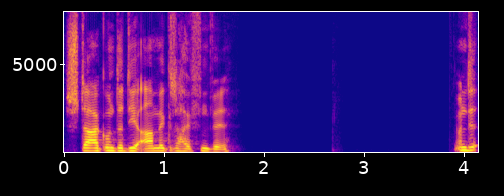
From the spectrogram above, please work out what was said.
stark unter die Arme greifen will. Und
